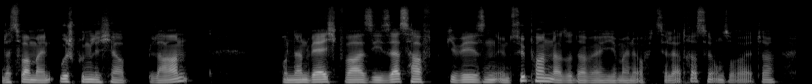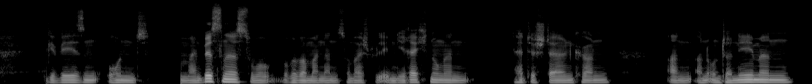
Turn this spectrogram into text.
Das war mein ursprünglicher Plan. Und dann wäre ich quasi sesshaft gewesen in Zypern, also da wäre hier meine offizielle Adresse und so weiter gewesen. Und mein Business, worüber man dann zum Beispiel eben die Rechnungen hätte stellen können an, an Unternehmen,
